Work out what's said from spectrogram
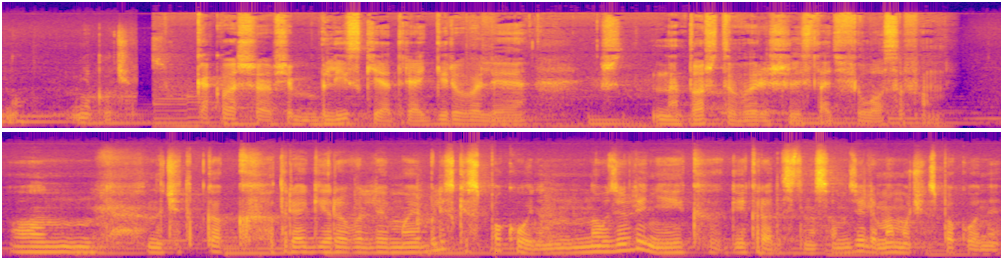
ну, мне получилось. Как ваши вообще близкие отреагировали на то, что вы решили стать философом? Значит, как отреагировали мои близкие? Спокойно. На удивление и к, и к радости, на самом деле. Мама очень спокойно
